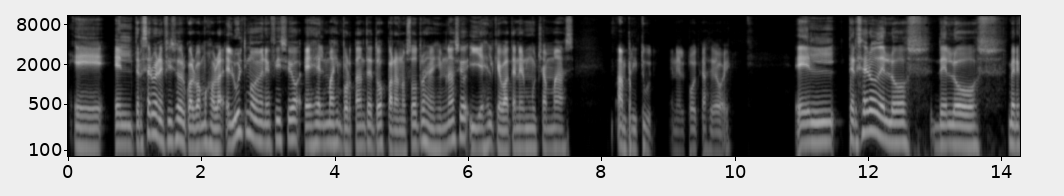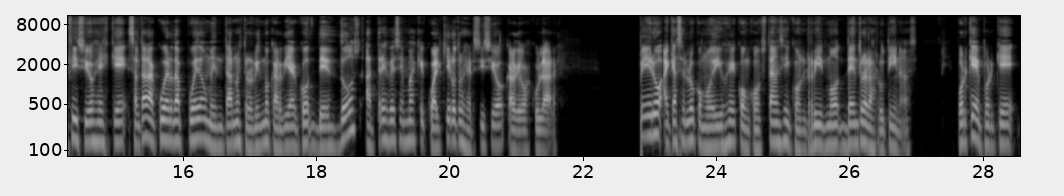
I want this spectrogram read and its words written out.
Eh, el tercer beneficio del cual vamos a hablar, el último beneficio es el más importante de todos para nosotros en el gimnasio y es el que va a tener mucha más amplitud en el podcast de hoy. El tercero de los, de los beneficios es que saltar la cuerda puede aumentar nuestro ritmo cardíaco de dos a tres veces más que cualquier otro ejercicio cardiovascular. Pero hay que hacerlo, como dije, con constancia y con ritmo dentro de las rutinas. ¿Por qué? Porque,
